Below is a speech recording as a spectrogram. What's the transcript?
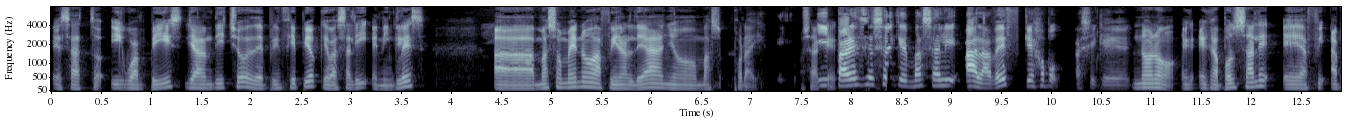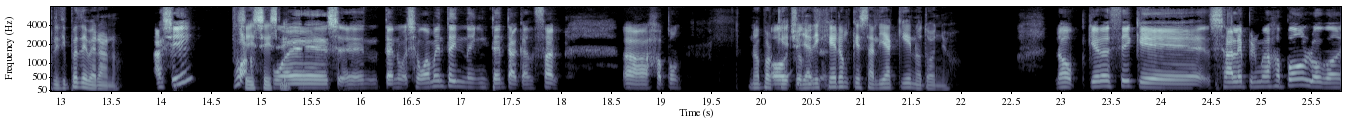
Exacto. Y One Piece ya han dicho desde el principio que va a salir en inglés a, más o menos a final de año, más por ahí. y parece ser que va a salir a la vez que Japón. Así que. No, no. En, Japón sale eh, a, principios de verano. ¿Ah, sí? sí, sí, pues eh, seguramente intenta alcanzar a Japón. No, porque ya dijeron que salía aquí en otoño. No, quiero decir que sale primero en Japón, luego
